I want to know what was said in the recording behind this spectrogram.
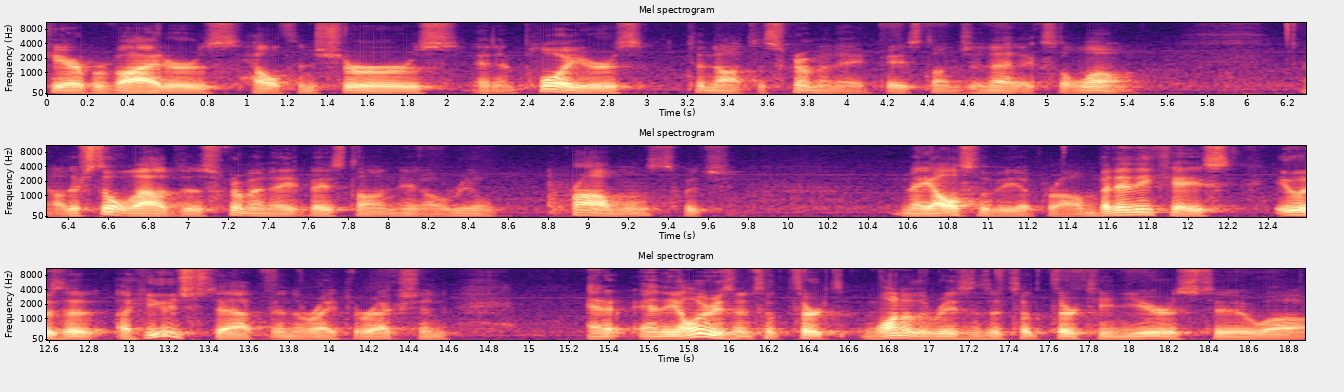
care providers, health insurers, and employers to not discriminate based on genetics alone. Now, they're still allowed to discriminate based on you know real problems, which may also be a problem. But in any case, it was a, a huge step in the right direction. And, it, and the only reason it took 13, one of the reasons it took 13 years to, uh,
